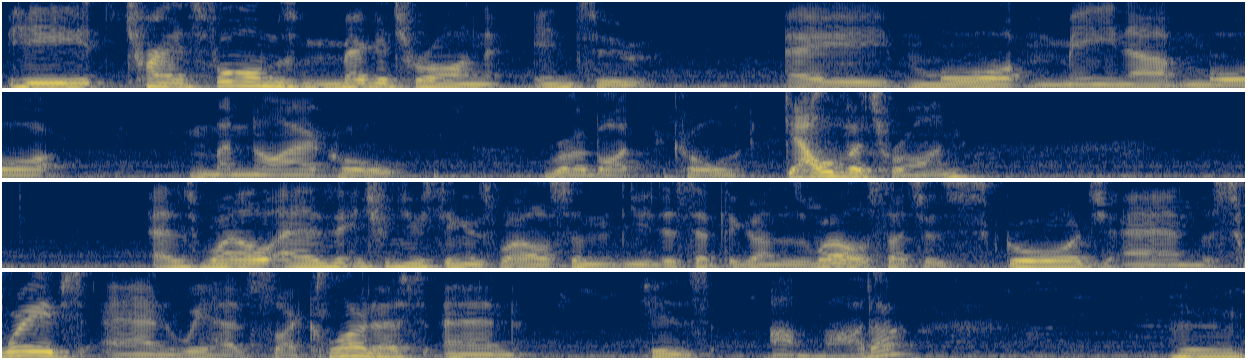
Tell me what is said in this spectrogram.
he transforms Megatron into a more meaner, more maniacal robot called Galvatron, as well as introducing as well some new Decepticons as well, such as Scourge and the Sweeps, and we have Cyclonus and his Armada, who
